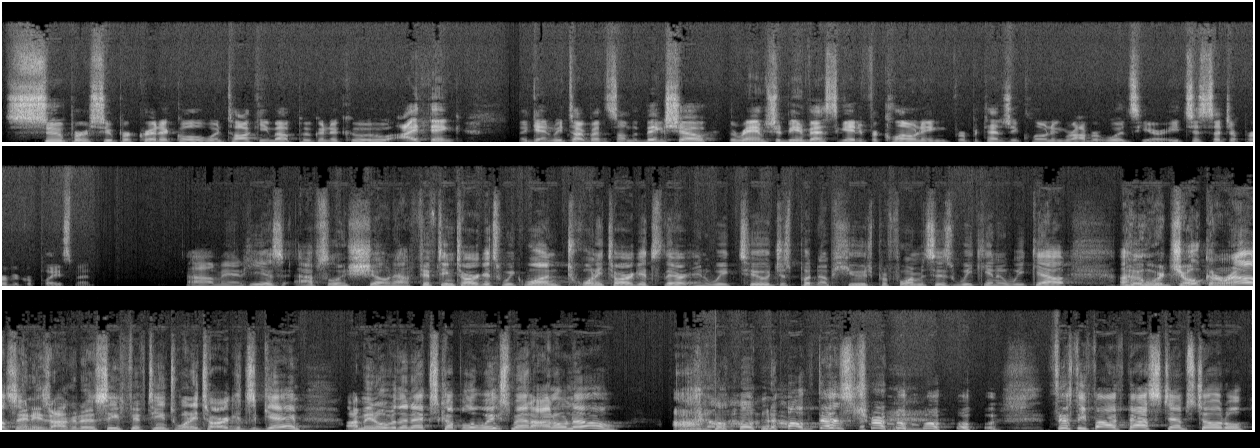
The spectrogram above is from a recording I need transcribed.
super, super critical when talking about Puka Nacua, who I think – again, we talked about this on the big show. The Rams should be investigated for cloning, for potentially cloning Robert Woods here. It's just such a perfect replacement. Oh man, he has absolutely shown out. 15 targets week one, 20 targets there in week two, just putting up huge performances week in and week out. I mean, we're joking around saying he's not going to see 15, 20 targets a game. I mean, over the next couple of weeks, man, I don't know. I don't know if that's true. 55 pass attempts total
